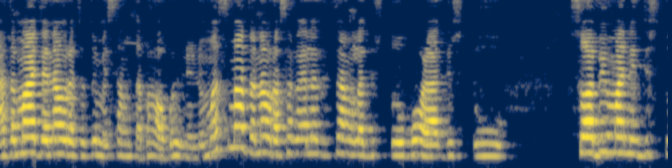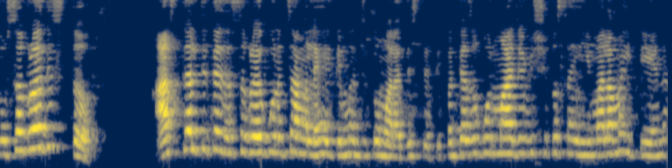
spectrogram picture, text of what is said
आता माझ्या नवऱ्याचं तुम्ही सांगता भाऊ बहिणीनं. मस्त माझा नवरा सगळ्याला चांगला दिसतो भोळा दिसतो स्वाभिमानी दिसतो सगळं दिसतं. असतील ते त्याचे सगळे गुण चांगले आहे ते म्हणते तुम्हाला दिसते ते. पण त्याचं गुण माझ्याविषयी कसं आहे मला माहिती आहे ना.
